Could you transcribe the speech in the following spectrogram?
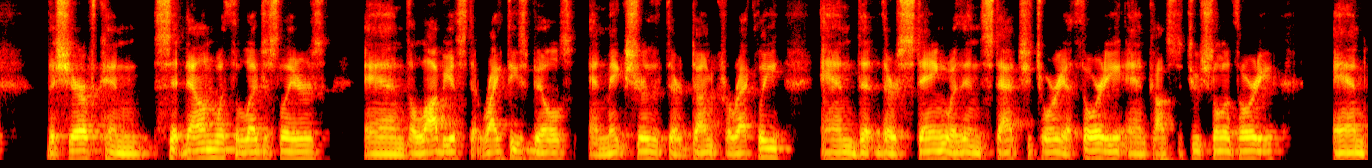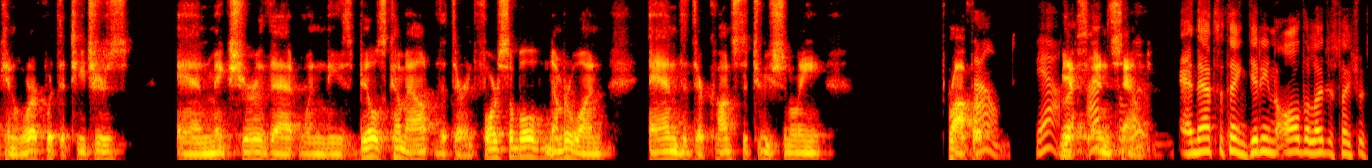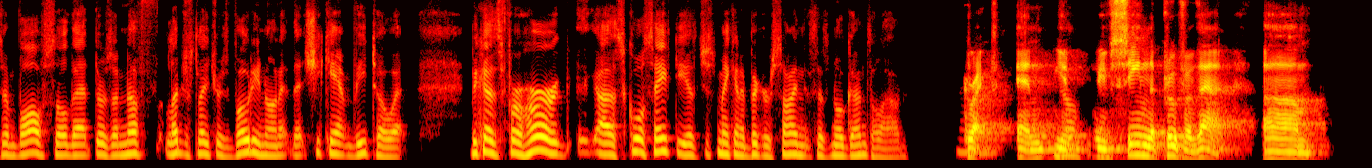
the sheriff can sit down with the legislators and the lobbyists that write these bills and make sure that they're done correctly and that they're staying within statutory authority and constitutional authority and can work with the teachers and make sure that when these bills come out that they're enforceable number one and that they're constitutionally proper Sound. Yeah. Yes, and sound. And that's the thing, getting all the legislatures involved so that there's enough legislatures voting on it that she can't veto it. Because for her, uh, school safety is just making a bigger sign that says no guns allowed. Correct. And you, No. we've seen the proof of that. Um,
